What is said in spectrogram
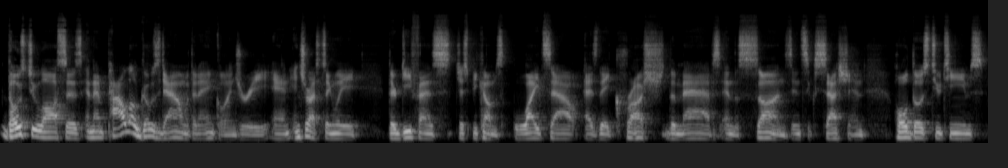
those two losses, and then Paolo goes down with an ankle injury. And interestingly, their defense just becomes lights out as they crush the Mavs and the Suns in succession, hold those two teams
